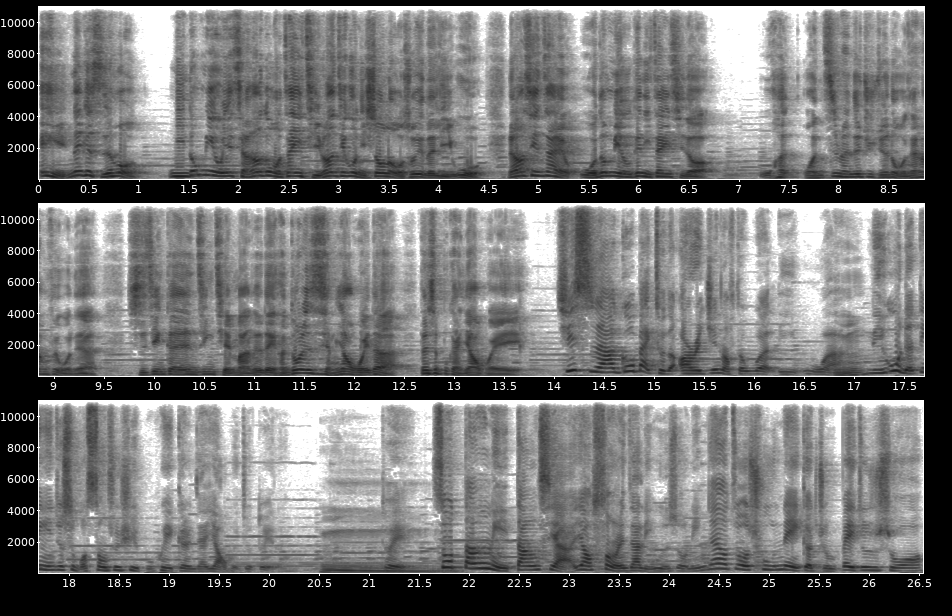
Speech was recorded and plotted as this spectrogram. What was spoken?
哎，那个时候。你都没有想要跟我在一起，然后结果你收了我所有的礼物，然后现在我都没有跟你在一起了，我很我很自然的就觉得我在浪费我的时间跟金钱嘛，对不对？很多人是想要回的，但是不敢要回。其实啊，go back to the origin of the word 礼物啊，嗯礼物的定义就是我送出去不会跟人家要回就对了。嗯，对，所以当你当下要送人家礼物的时候，你应该要做出那个准备，就是说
